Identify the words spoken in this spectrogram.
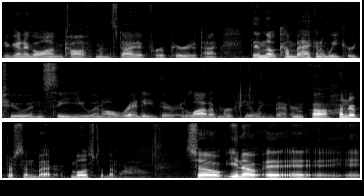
You're going to go on Kaufmann's diet for a period of time. Then they'll come back in a week or two and see you, and already there a lot of them are feeling better. uh, 100% better most of them Wow. so you know uh, uh,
